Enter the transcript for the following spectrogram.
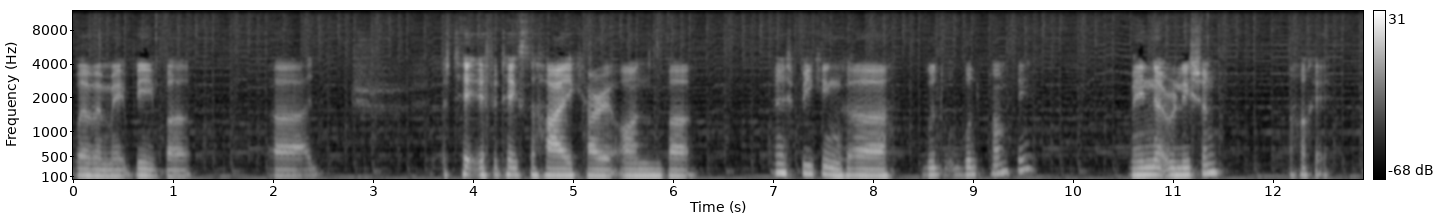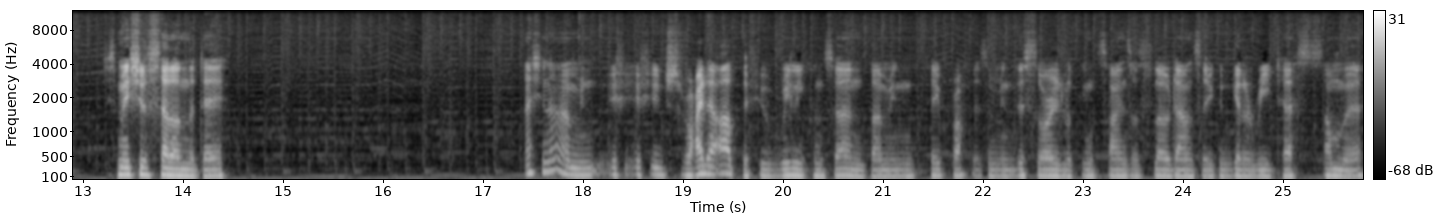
whatever it may be. But uh, if it takes the high, carry it on. But speaking, uh, good good pumping, mainnet relation. Okay, just make sure to sell on the day. Actually, no. I mean, if if you just ride it up, if you're really concerned, but I mean, take profits. I mean, this is already looking signs of slowdown, so you can get a retest somewhere.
